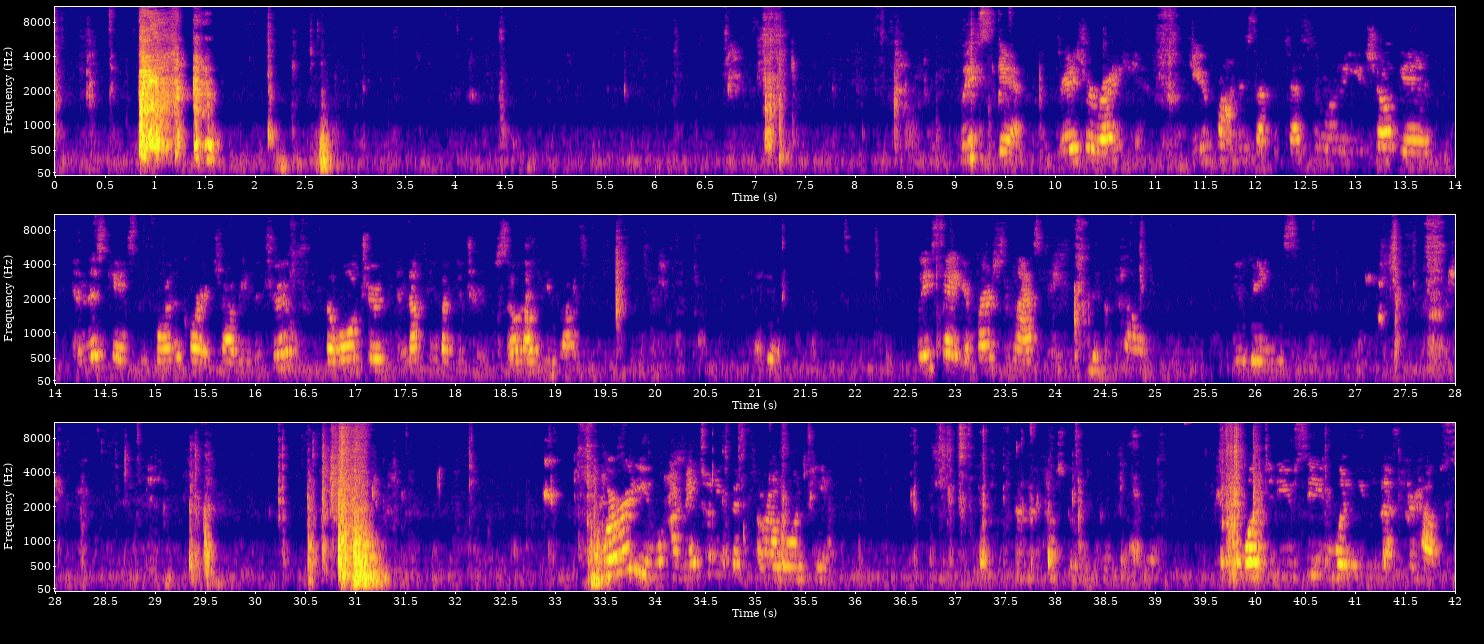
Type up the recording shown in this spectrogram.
Please stand. Raise your right hand. Do you promise that the testimony you shall give in this case before the court shall be the truth, the whole truth, and nothing but the truth? So help you God. Please state your first and last name. Nick Pell, You being. Where were you on May twenty fifth around one P M? and my husband will go to What did you see when you left your house?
